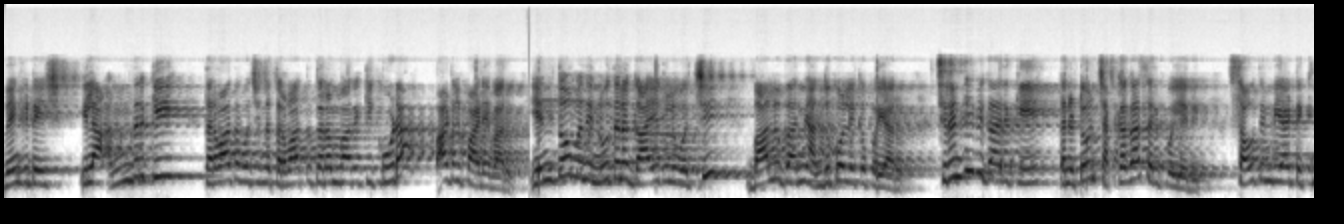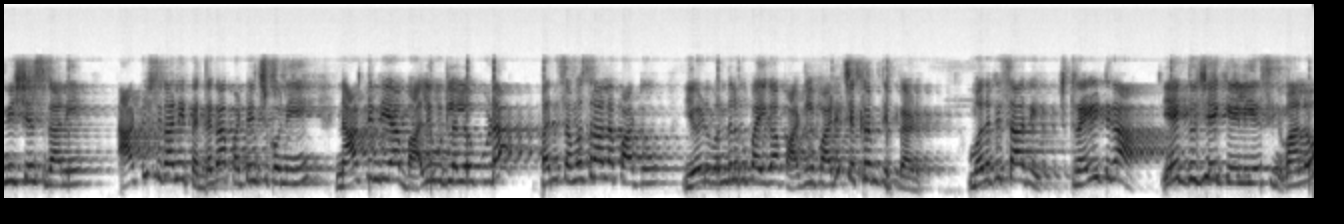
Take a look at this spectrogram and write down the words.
వెంకటేష్ ఇలా అందరికీ తర్వాత వచ్చిన తర్వాత తరం వారికి కూడా పాటలు పాడేవారు. ఎంతో మంది నూతన గాయకులు వచ్చి బాలు గారిని అందుకోలేకపోయారు. చిరంజీవి గారికి తన టోన్ చక్కగా సరిపోయేది. సౌత్ ఇండియా టెక్నీషియన్స్ గాని ఆర్టిస్ట్ గాని పెద్దగా పట్టించుకొని నార్త్ ఇండియా బాలీవుడ్లలో కూడా పది సంవత్సరాల పాటు ఏడు వందలకు పైగా పాటలు పాడి చక్రం తిప్పాడు. మొదటిసారి స్ట్రైట్గా ఏక్ దుజే కేలియే సినిమాలో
